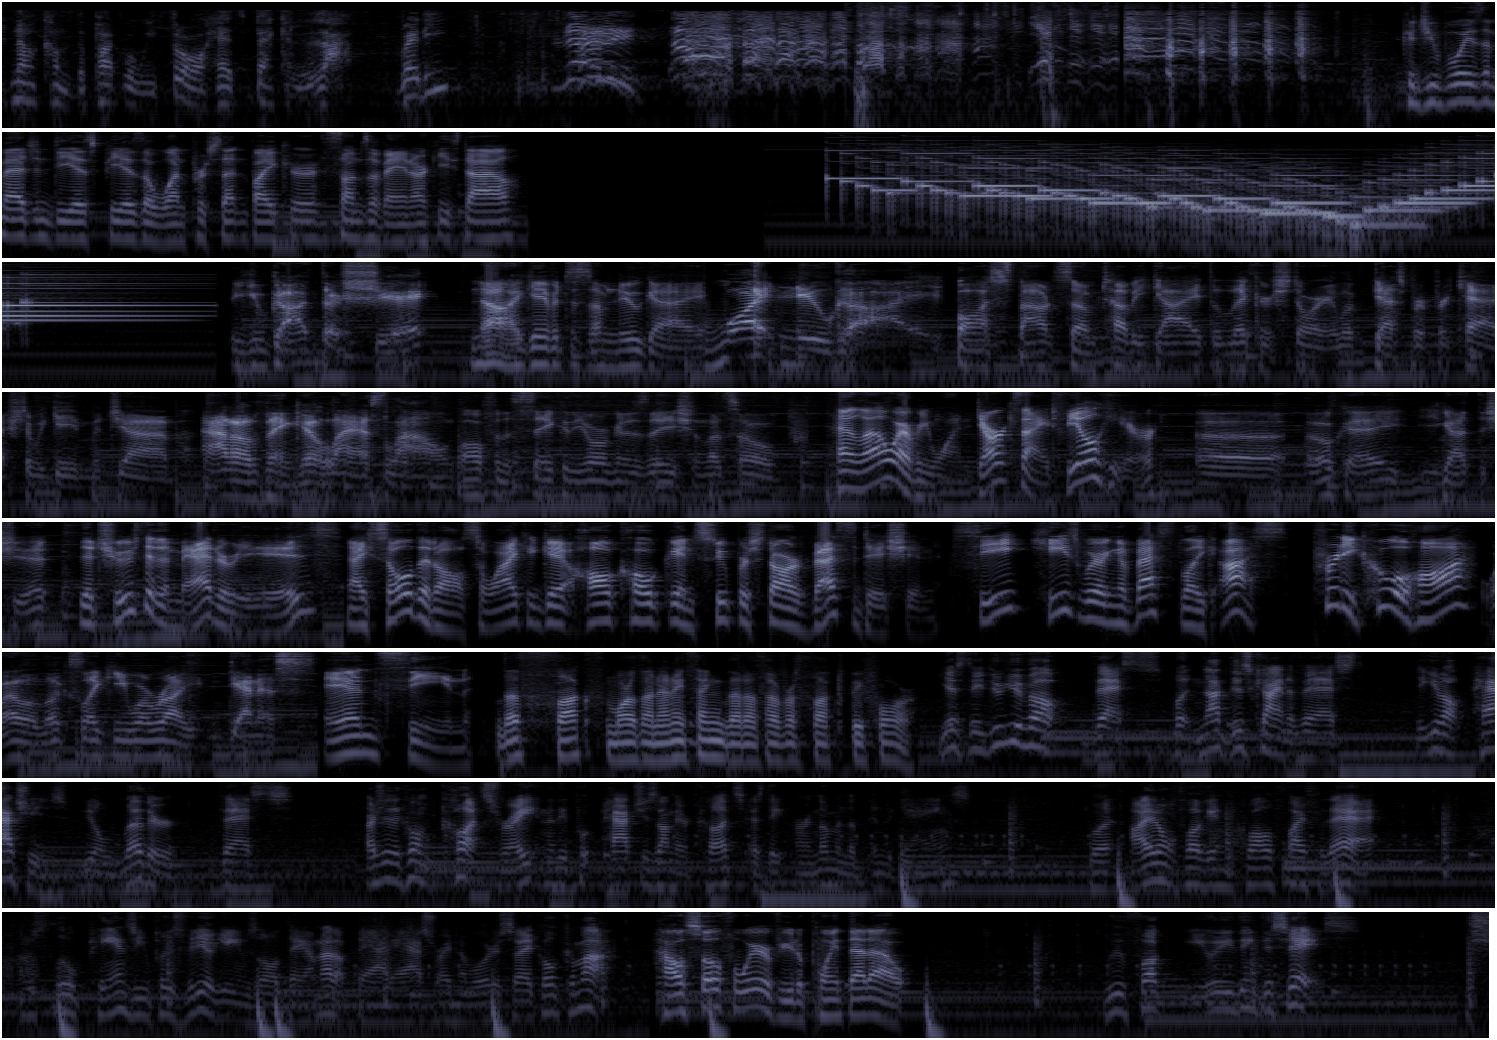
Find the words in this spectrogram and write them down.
Now comes the part where we throw our heads back and laugh. Ready? Ready! Could you boys imagine DSP as a 1% biker, Sons of Anarchy style? You got the shit? No, I gave it to some new guy. What new guy? Boss found some tubby guy at the liquor store. He looked desperate for cash, so we gave him a job. I don't think he'll last long. All for the sake of the organization, let's hope. Hello everyone, Darkside Phil here. Uh, okay, you got the shit? The truth of the matter is, I sold it all so I could get Hulk Hogan Superstar Vest Edition. See, he's wearing a vest like us. Pretty cool, huh? Well, it looks like you were right, Dennis. And scene. This sucks more than anything that has ever sucked before. Yes, they do give out vests, but not this kind of vest. They give out patches, you know, leather vests. Actually, they call them cuts, right? And then they put patches on their cuts as they earn them in the in the gangs. But I don't fucking qualify for that. I'm just a little pansy who plays video games all day. I'm not a badass riding a motorcycle. Come on. How self-aware of you to point that out. Who the fuck? What do you think this is?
